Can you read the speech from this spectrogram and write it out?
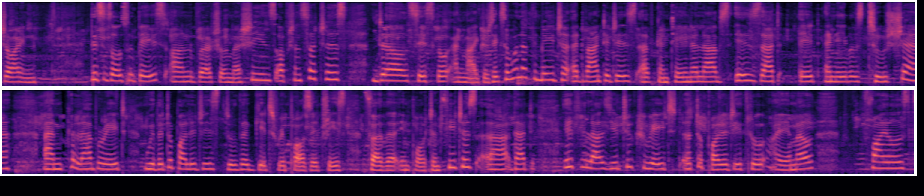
join. This is also based on virtual machines options such as Dell, Cisco, and MikroTik. So one of the major advantages of Container Labs is that it enables to share and collaborate with the topologies through the Git repositories. Further important features are that it allows you to create a topology through YAML files.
